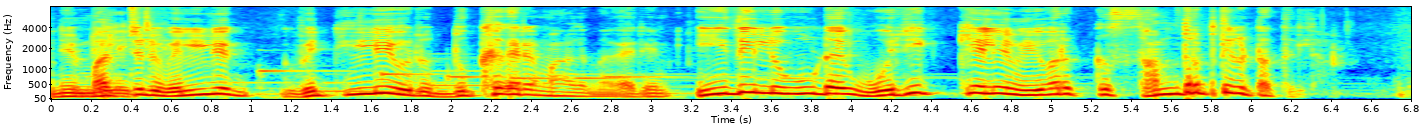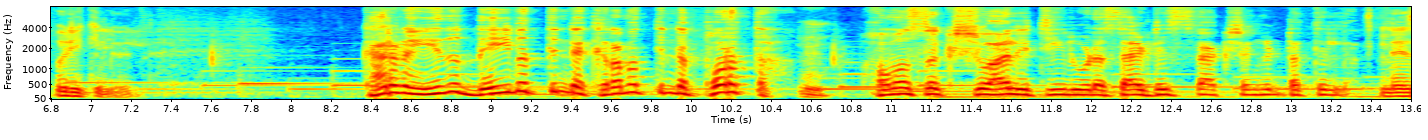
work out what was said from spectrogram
ഇനി മറ്റൊരു വലിയ വലിയൊരു ദുഃഖകരമാകുന്ന കാര്യം ഇതിലൂടെ ഒരിക്കലും ഇവർക്ക് സംതൃപ്തി കിട്ടത്തില്ല. ഒരിക്കലും ഇല്ല. കാരണം ഇത് ദൈവത്തിന്റെ ക്രമത്തിന്റെ പുറത്താ. ഹോമോസെക്ഷുവാലിറ്റിയിലൂടെ സാറ്റിസ്ഫാക്ഷൻ കിട്ടത്തില്ല.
